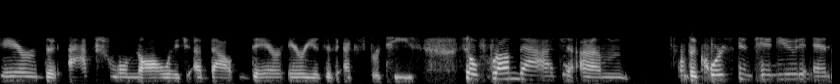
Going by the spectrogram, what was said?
share the actual knowledge about their areas of expertise. So from that, um, the course continued and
